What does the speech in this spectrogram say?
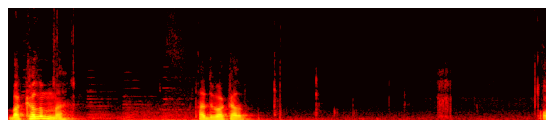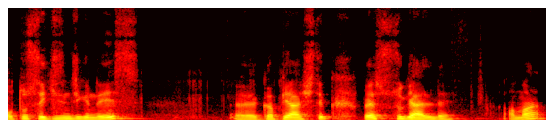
Bakalım mı? Hadi bakalım. 38. gündeyiz. Ee, kapıyı açtık ve su geldi. Ama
